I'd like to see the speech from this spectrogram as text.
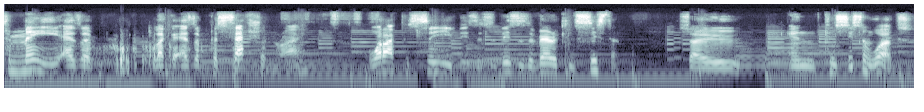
to me as a like as a perception, right? What I perceive is is this is a very consistent. So and consistent works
